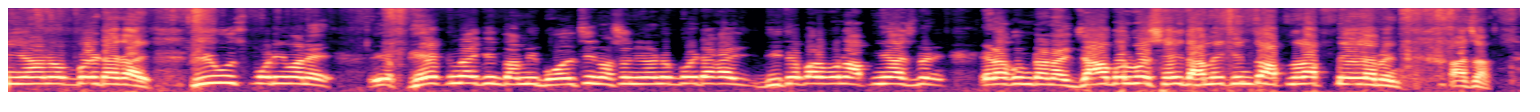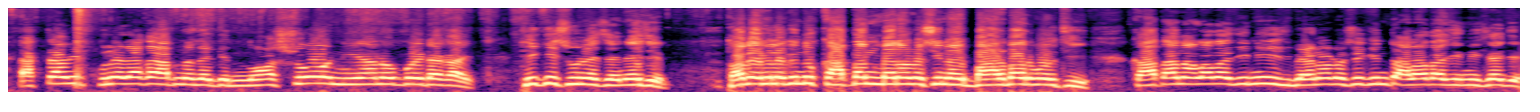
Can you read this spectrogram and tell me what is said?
নিরানব্বই টাকায়। হিউজ পরিমাণে। ফেক নয় কিন্তু আমি বলছি নশো নিরানব্বই টাকায় দিতে পারব না, আপনি আসবেন। এরকমটা নয়। যা বলব সেই দামে কিন্তু আপনারা পেয়ে যাবেন। আচ্ছা একটা আমি খুলে রাখা আপনাদেরকে। নশো নিরানব্বই টাকায়। ঠিকই শুনেছেন, এই যে তবে এগুলো কিন্তু কাতান, বেনারসি নয়, বারবার বলছি। কাতান আলাদা জিনিস, বেনারসি কিন্তু আলাদা জিনিস আছে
